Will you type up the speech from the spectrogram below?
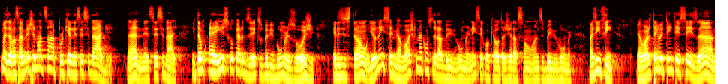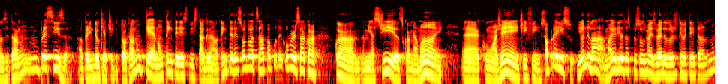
Mas ela sabe mexer no WhatsApp, porque é necessidade. Né? Necessidade. Então, é isso que eu quero dizer, que os baby boomers hoje, eles estão... E eu nem sei, minha avó acho que não é considerada baby boomer, nem sei qualquer outra geração antes de baby boomer. Mas, enfim, minha avó já tem 86 anos e tal, não, não, precisa aprender o que é TikTok. Ela não quer, não tem interesse no Instagram, ela tem interesse só do WhatsApp para poder conversar com, a, com a, minhas tias, com a minha mãe, é, com a gente, enfim, só para isso. E olhe lá, a maioria das pessoas mais velhas hoje que tem 80 anos não,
